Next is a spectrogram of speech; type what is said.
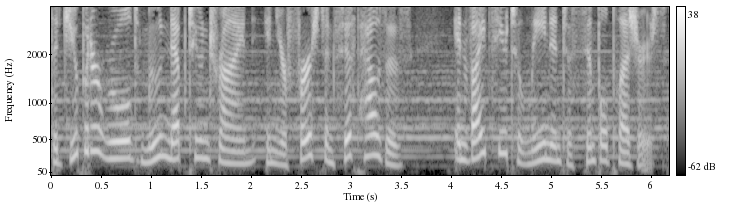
The Jupiter ruled Moon Neptune trine in your first and fifth houses invites you to lean into simple pleasures.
